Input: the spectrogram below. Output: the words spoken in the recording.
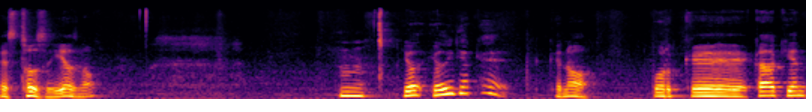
estos días, ¿no? Mm, yo, yo diría que, que no, porque cada quien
